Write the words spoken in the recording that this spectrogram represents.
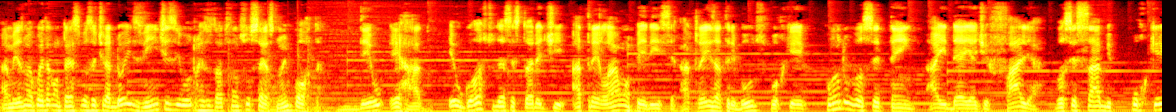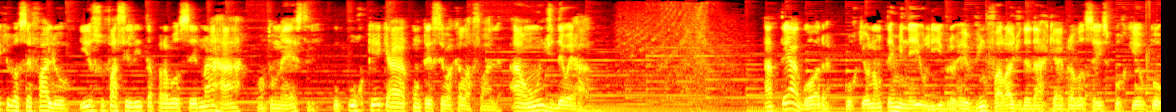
A mesma coisa acontece se você tirar dois 20 e o outro resultado for um sucesso, não importa. Deu errado. Eu gosto dessa história de atrelar uma perícia a três atributos, porque quando você tem a ideia de falha, você sabe por que, que você falhou. Isso facilita para você narrar, quanto mestre, o porquê que aconteceu aquela falha, aonde deu errado até agora, porque eu não terminei o livro, eu revim falar de The Dark Eye para vocês porque eu tô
